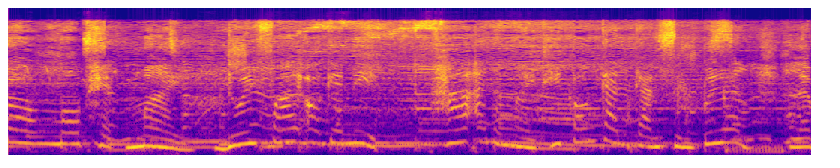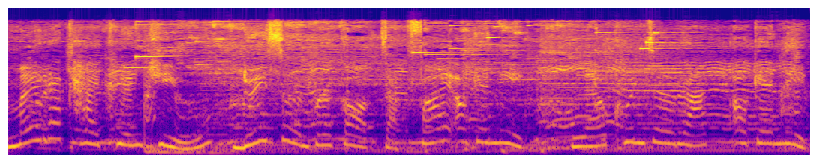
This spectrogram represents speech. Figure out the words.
ลองโมเพ็ดใหม่ ด้วยฝ้ายออร์แกนิก ผ้าอนามัยที่ป้องกันการซึมเปื้อน และไม่ระคายเคืองผิว ด้วยส่วนประกอบจากฝ้ายออร์แกนิก แล้วคุณจะรักออร์แกนิก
